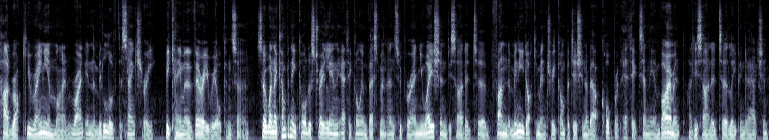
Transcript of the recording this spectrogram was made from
hard rock uranium mine right in the middle of the sanctuary became a very real concern. So when a company called Australian Ethical Investment and Superannuation decided to fund a mini documentary competition about corporate ethics and the environment, I decided to leap into action.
